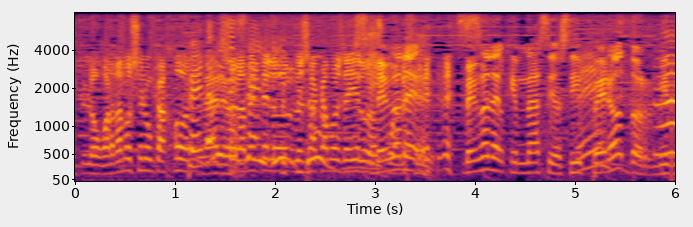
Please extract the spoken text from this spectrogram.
eh, lo guardamos en un cajón. Claro. Solamente lo, sacamos de ahí los Vengo, de, vengo del gimnasio, sí, ¿Eh? pero dormido.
